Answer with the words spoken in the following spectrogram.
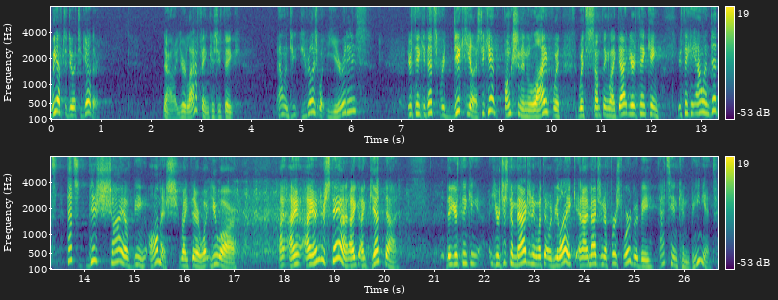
We have to do it together. Now, you're laughing because you think, Alan, do you, do you realize what year it is? You're thinking, that's ridiculous. You can't function in life with, with something like that. You're thinking, you're thinking, Alan, that's, that's this shy of being Amish right there, what you are. I, I, I, understand. I, I get that. That you're thinking, you're just imagining what that would be like. And I imagine the first word would be, that's inconvenient.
